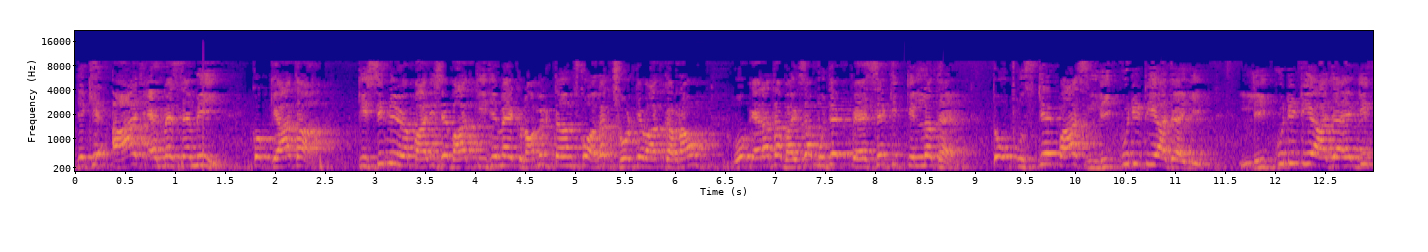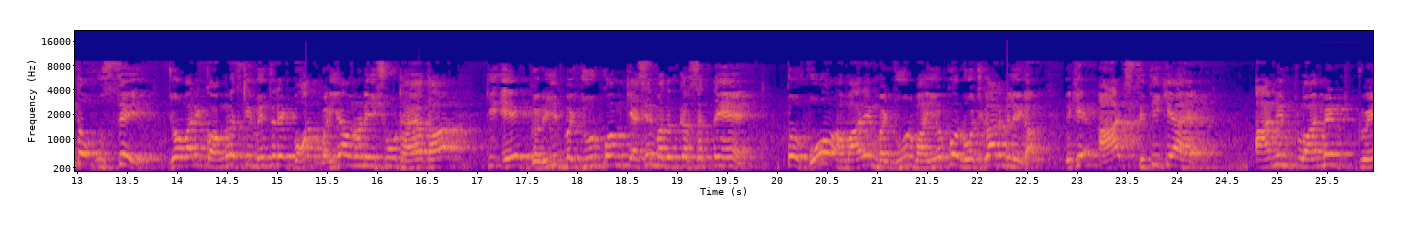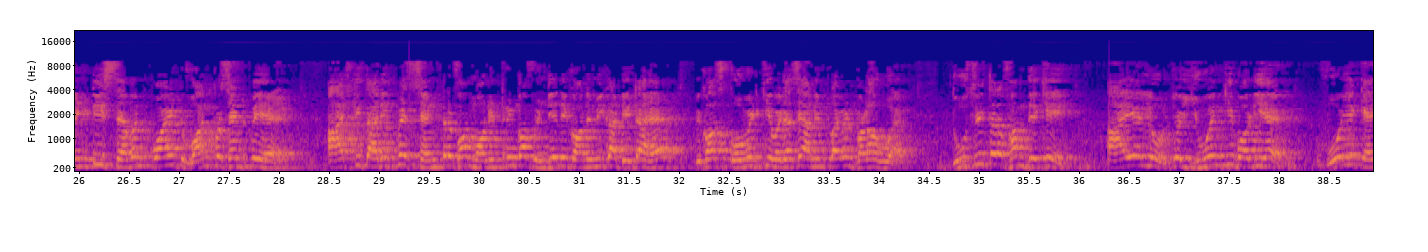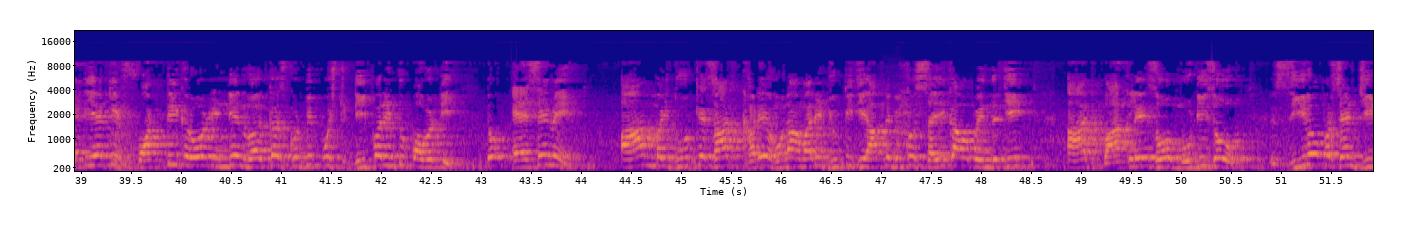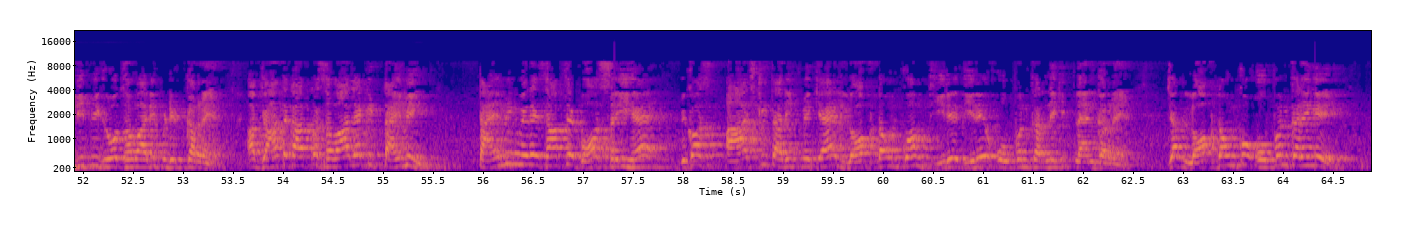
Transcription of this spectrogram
देखिए, आज एमएसएमई को क्या था? किसी भी व्यापारी से बात कीजिए, मैं इकोनॉमिक टर्म्स को अलग छोड़ के बात कर रहा हूँ। वो कह रहा था, भाई साहब, मुझे पैसे की किल्लत है तो उसके पास लिक्विडिटी आ जाएगी। लिक्विडिटी आ जाएगी तो उससे जो हमारे कांग्रेस के मित्र एक बहुत बढ़िया उन्होंने इशू उठाया था कि एक गरीब मजदूर को हम कैसे मदद कर सकते हैं तो वो हमारे मजदूर भाइयों को रोज़गार मिलेगा। देखिए, आज स्थिति क्या है? अनएम्प्लॉयमेंट 27.1 परसेंट पे है। आज की तारीख में centre for monitoring of Indian economy का डेटा है बिकॉज़ कोविड की वजह से अनएम्प्लॉयमेंट बढ़ा हुआ है। दूसरी तरफ़ हम देखें आईएलओ जो यूएन की बॉडी है, वो ये कहती है कि 40 crore Indian workers could be pushed deeper into poverty तो ऐसे में आम मजदूर के साथ खड़े होना हमारी ड्यूटी थी। आपने बिल्कुल सही कहा उपेंद्र जी। आज बाकलेस हो मूडीज हो ज़ीरो परसेंट जीडीपी ग्रोथ हमारी प्रिडिक्ट कर रहे हैं। अब जहाँ तक आपका सवाल है कि टाइमिंग टाइमिंग मेरे हिसाब से बहुत सही है बिकॉज़ आज की तारीख में क्या है लॉकडाउन को हम धीरे धीरे ओपन करने की प्लान कर रहे हैं। जब लॉकडाउन को ओपन करेंगे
